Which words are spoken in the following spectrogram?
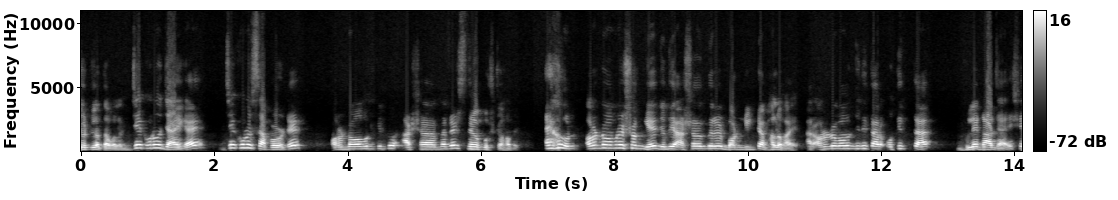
জটিলতা বলেন, যে কোনো জায়গায়, যে কোনো সাপোর্টে অরণ্যবাবুর কিন্তু আশাদানের স্নেহপুষ্ট হবে। এখন অরণ্যবাবুর সঙ্গে যদি আশাদানের বন্ডিংটা ভালো হয়, আর অরণ্যবাবু যদি তার অতীতটা ভুলে না যায়, সে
